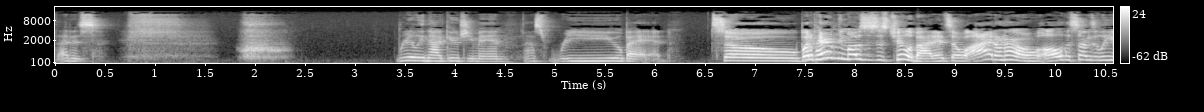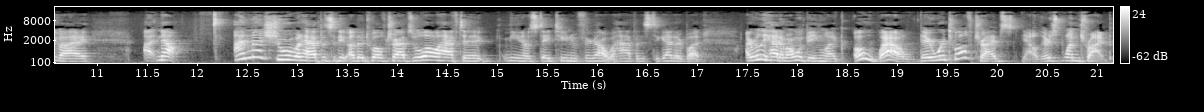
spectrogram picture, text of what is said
that is whew, really not gucci man that's real bad so but apparently moses is chill about it so i don't know all the sons of levi I, now i'm not sure what happens to the other 12 tribes we'll all have to you know stay tuned and figure out what happens together but i really had a moment being like oh wow there were 12 tribes now there's one tribe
